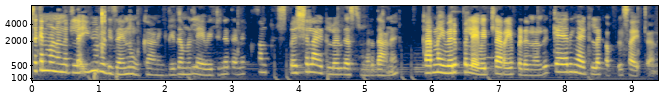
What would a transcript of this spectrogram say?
സെക്കൻഡ് വൺ വന്നിട്ടുള്ള ഈ ഒരു ഡിസൈൻ നോക്കുകയാണെങ്കിൽ ഇത് നമ്മുടെ ലേവേറ്റിന്റെ തന്നെ സംതിങ് സ്പെഷ്യൽ ആയിട്ടുള്ള ഒരു കസ്റ്റമർ ഇതാണ്. കാരണം ഇവരിപ്പോൾ ലേവേറ്റിൽ അറിയപ്പെടുന്നത് കെയറിങ് ആയിട്ടുള്ള കപ്പിൾസ് ആയിട്ടാണ്.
